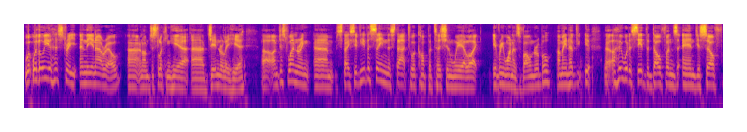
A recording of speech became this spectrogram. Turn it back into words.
With, all your history in the NRL, uh, and I'm just looking here uh, generally here, uh, I'm just wondering, um, Stacey, have you ever seen the start to a competition where like everyone is vulnerable? I mean, have you? Uh, who would have said the Dolphins and yourself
